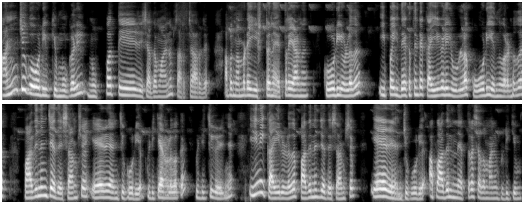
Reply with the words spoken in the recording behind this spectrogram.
അഞ്ച് കോടിക്ക് മുകളിൽ മുപ്പത്തേഴ് ശതമാനം സർചാർജ്. അപ്പം നമ്മുടെ ഇഷ്ടന് എത്രയാണ് കോടിയുള്ളത്? ഇപ്പം ഇദ്ദേഹത്തിന്റെ കൈകളിലുള്ള കോടി എന്ന് പറയുന്നത് പതിനഞ്ച് ദശാംശം ഏഴ് അഞ്ച് കോടിയാണ്. പിടിക്കാനുള്ളതൊക്കെ പിടിച്ചു കഴിഞ്ഞ് ഇനി കയ്യിലുള്ളത് പതിനഞ്ച് ദശാംശം ഏഴ് അഞ്ച് കോടി. അപ്പോൾ അതിൽ നിന്ന് എത്ര ശതമാനം പിടിക്കും?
